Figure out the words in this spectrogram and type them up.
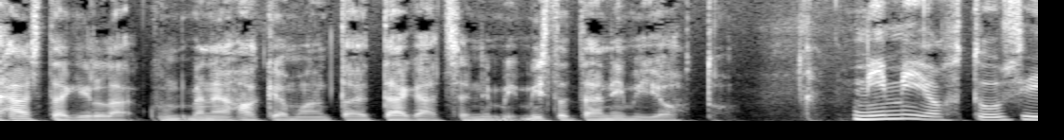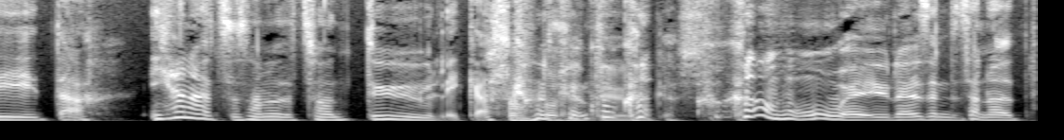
hashtagilla, kun menee hakemaan tai tägät sen, niin mistä tämä nimi johtuu? Nimi johtuu siitä, Ihanaa, että sä sanoit, että se on tyylikäs. Se on tosi tyylikäs. Kuka, kuka muu ei yleensä nyt sano, että,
